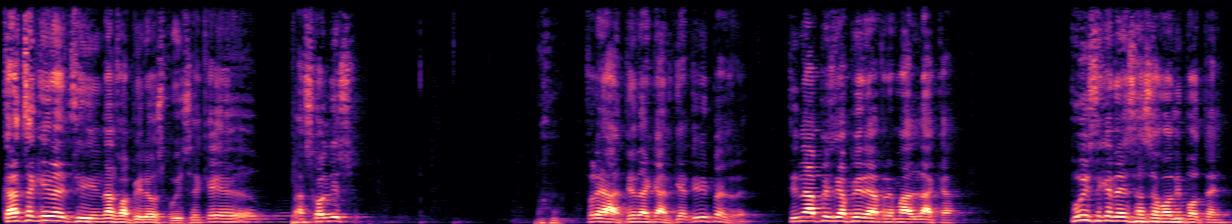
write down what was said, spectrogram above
Κάτσε κύριε στην Αλφα Πειραιώς που είσαι και ε, ασχολήσου. Φρέα, τι δεν καρκία, τι είπες ρε. Τι να πεις για Πειραιά βρε μαλάκα. Πού είστε και δεν σας έχω δει ποτέ.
